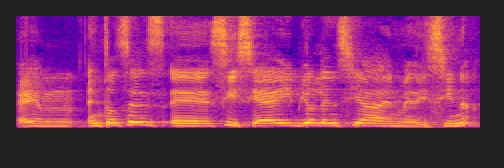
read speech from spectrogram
Em, entonces, eh, sí, sí hay violencia en medicina,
